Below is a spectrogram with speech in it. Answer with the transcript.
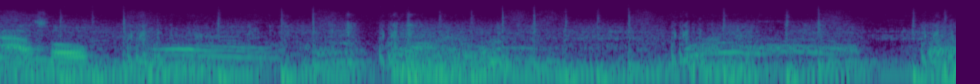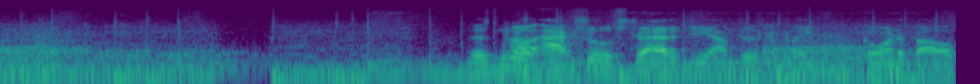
Asshole. There's no actual strategy. I'm just like going about.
